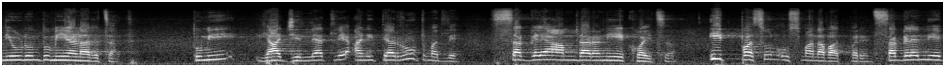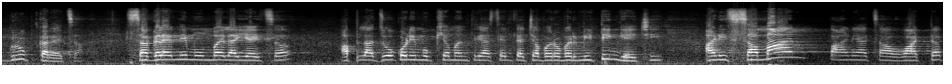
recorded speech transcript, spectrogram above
निवडून तुम्ही येणारच आहात. तुम्ही ह्या जिल्ह्यातले आणि त्या रूटमधले सगळ्या आमदारांनी एक व्हायचं. इथपासून उस्मानाबादपर्यंत सगळ्यांनी एक ग्रुप करायचा. सगळ्यांनी मुंबईला यायचं. आपला जो कोणी मुख्यमंत्री असेल त्याच्याबरोबर मीटिंग घ्यायची. आणि समान पाण्याचा वाटप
